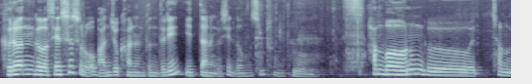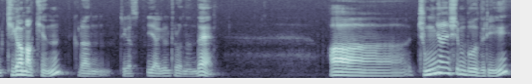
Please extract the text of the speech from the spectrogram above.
그런 것에 스스로 만족하는 분들이 있다는 것이 너무 슬픕니다. 네. 한 번은 그 참 기가 막힌 그런 제가 이야기를 들었는데 아 중년 신부들이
